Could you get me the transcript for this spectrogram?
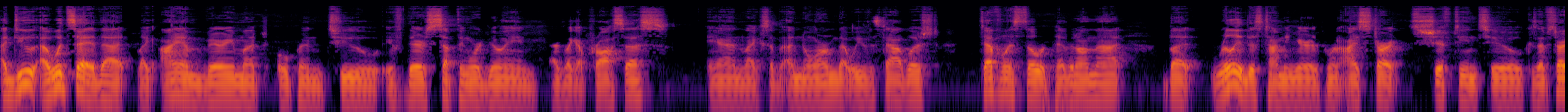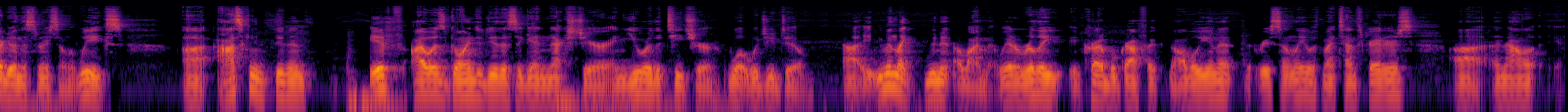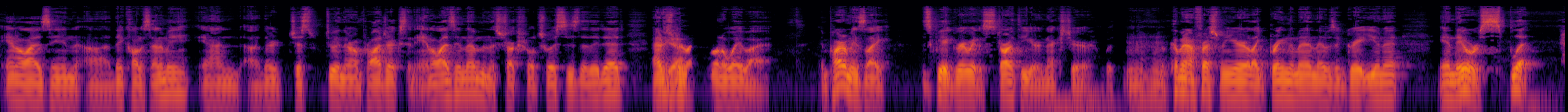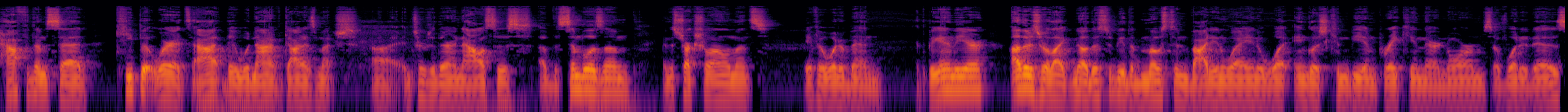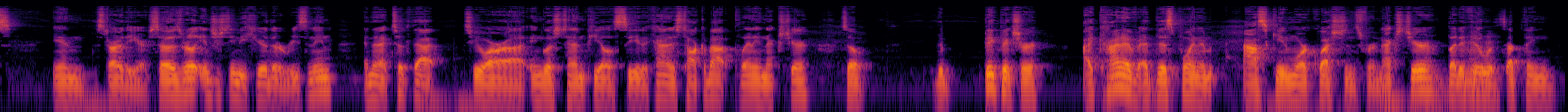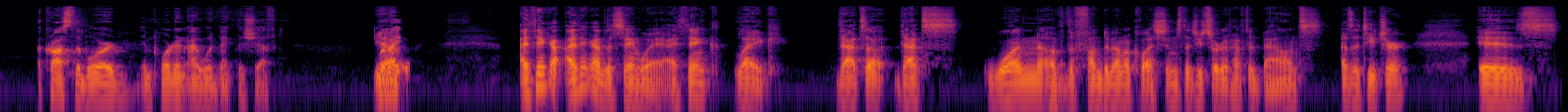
I do. I would say that like I am very much open to if there's something we're doing as like a process and like some, a norm that we've established. Definitely still would pivot on that. But really, this time of year is when I start shifting to because I've started doing this in recent weeks, uh, asking students if I was going to do this again next year and you were the teacher, what would you do? Uh, even like unit alignment. We had a really incredible graphic novel unit recently with my 10th graders, uh, anal- analyzing uh, They Called Us Enemy, and uh, they're just doing their own projects and analyzing them and the structural choices that they did. I've just Yeah. been like, blown away by it. And part of me is like, this could be a great way to start the year next year with Mhm. coming out freshman year, like bring them in. There was a great unit, and they were split. Half of them said keep it where it's at. They would not have got as much uh, in terms of their analysis of the symbolism and the structural elements if it would have been at the beginning of the year. Others are like, no, this would be the most inviting way into what English can be in breaking their norms of what it is in the start of the year. So it was really interesting to hear their reasoning, and then I took that to our uh, English 10 PLC to kind of just talk about planning next year. So the big picture, I kind of at this point am asking more questions for next year. But if it was something across the board important, I would make the shift. What Yeah. about you? I think I think I'm the same way. I think like that's a that's one of the fundamental questions that you sort of have to balance as a teacher is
